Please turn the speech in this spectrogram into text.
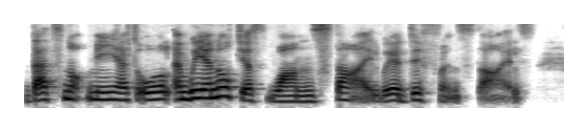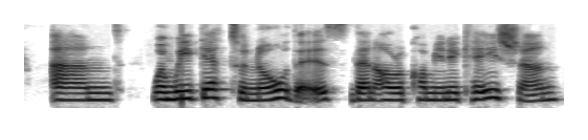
That's not me at all. And we are not just one style, we are different styles. And when we get to know this, then our communication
